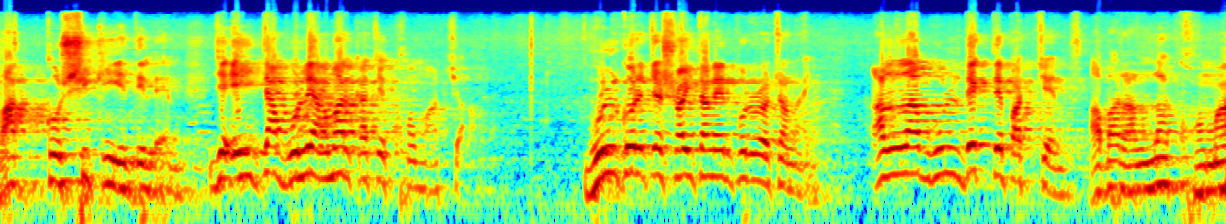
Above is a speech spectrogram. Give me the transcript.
বাক্য শিখিয়ে দিলেন যে এইটা বলে আমার কাছে ক্ষমা চা ভুল করেছে শয়তানের প্ররোচনায়। আল্লাহ ভুল দেখতে পাচ্ছেন, আবার আল্লাহ ক্ষমা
